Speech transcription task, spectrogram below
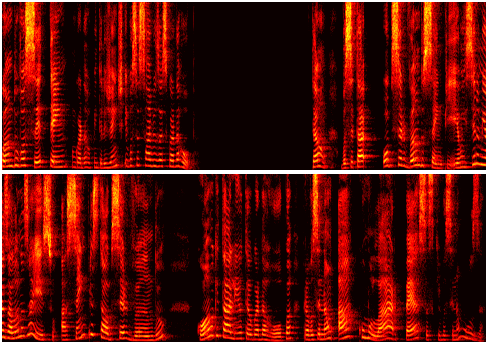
quando você tem um guarda-roupa inteligente e você sabe usar esse guarda-roupa. Então, você está observando sempre, e eu ensino minhas alunas a isso, a sempre estar observando como que está ali o teu guarda-roupa para você não acumular peças que você não usa.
